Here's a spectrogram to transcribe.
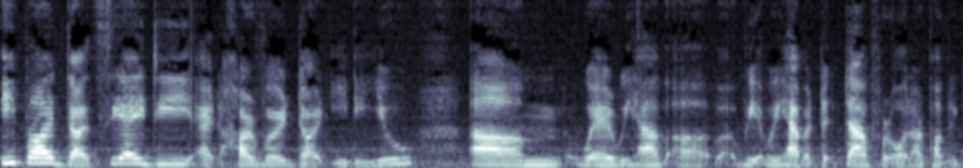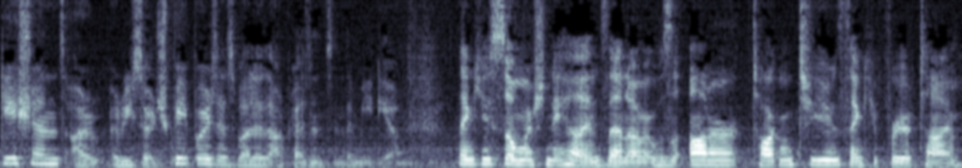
epod.cid at harvard.edu. Um, where we have a, we, we have a t- tab for all our publications, our research papers, as well as our presence in the media. Thank you so much, Neha and Zainab. It was an honor talking to you. Thank you for your time.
